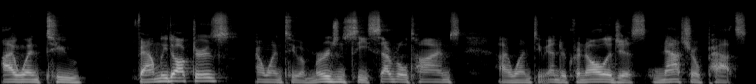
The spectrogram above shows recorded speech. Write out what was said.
I went to family doctors, I went to emergency several times, I went to endocrinologists, naturopaths,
